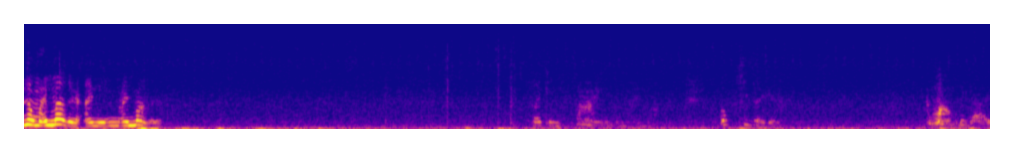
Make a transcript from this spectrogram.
No, my mother. I mean, my mother. I can find my mother. Oh, she's right here. Come on, big guy.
